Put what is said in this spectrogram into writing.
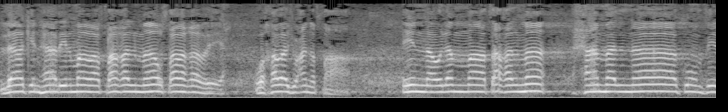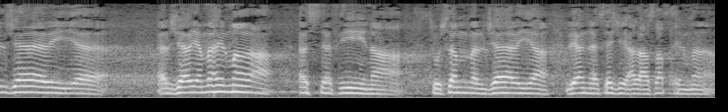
لكن هذه المرة طغى الماء وطرغ الريح وخرجوا عن الطاعة إنه لما طغى الماء حملناكم في الجارية. الجارية ما هي المرأة؟ السفينة. تسمى الجارية لأنها تجري على سطح الماء.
